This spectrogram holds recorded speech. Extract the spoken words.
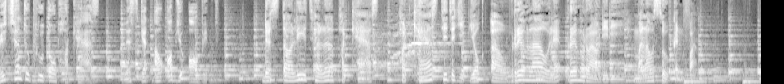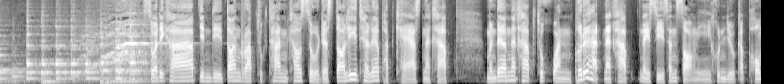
Mission to Pluto Podcast let's get out of your orbit The Storyteller Podcast Podcast ที่จะหยิบยกเอาเรื่องเล่าและเรื่องราวดีๆ มาเล่าสู่กันฟัง สวัสดีครับ ยินดีต้อนรับทุกท่านเข้าสู่ The Storyteller Podcast นะครับเหมือนเดิมนะครับ ทุกวันพฤหัสนะครับ ในซีซั่น2 นี้คุณอยู่กับผม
